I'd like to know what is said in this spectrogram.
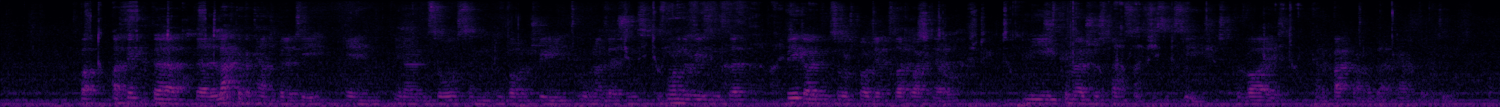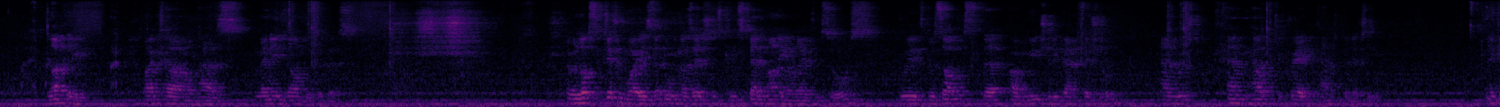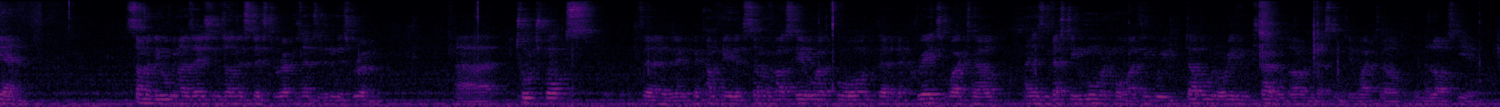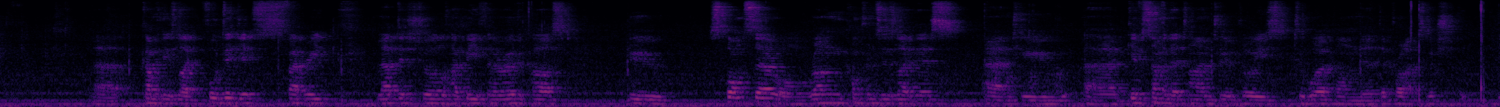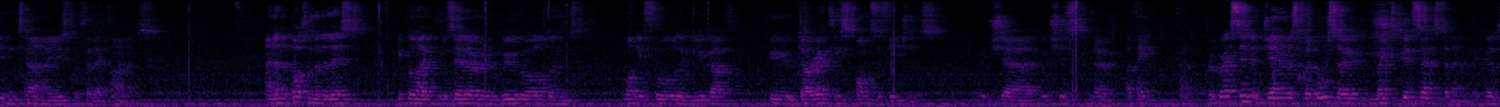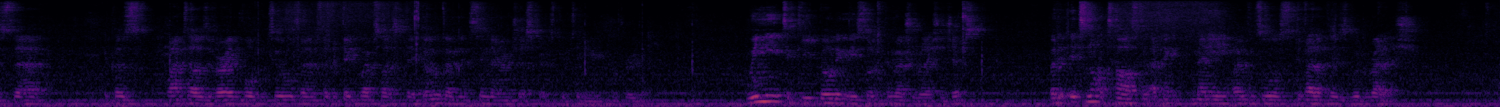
But I think the, the lack of accountability in, in open source and in voluntary organisations is one of the reasons that big open source projects like Wagtail need commercial sponsors to succeed, to provide kind of background of that accountability. Luckily, Wagtail has many examples of this. There are lots of different ways that organisations can spend money on open source. with results that are mutually beneficial and which can help to create accountability. Again, some of the organisations on this list are represented in this room. Uh, Torchbox, the, the, the, company that some of us here work for, that, that created Wagtail and is investing more and more. I think we've doubled or even trebled our investment in Wagtail in the last year. Uh, companies like 4Digits, Fabric, Lab Digital, Ibiza, Overcast, who sponsor or run conferences like this and who uh, give some of their time to employees to work on the, the products which in turn are useful for their clients. And at the bottom of the list, people like Mozilla and Google and Motley Fool and YouGov who directly sponsor features, which uh, which is you know I think kind of progressive and generous, but also makes good sense for them because uh, because Wagtail is a very important tool for, for the big websites they build, and it's in their interest to continue improving. We need to keep building these sort of commercial relationships, but it's not a task that I think many open source developers would relish.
